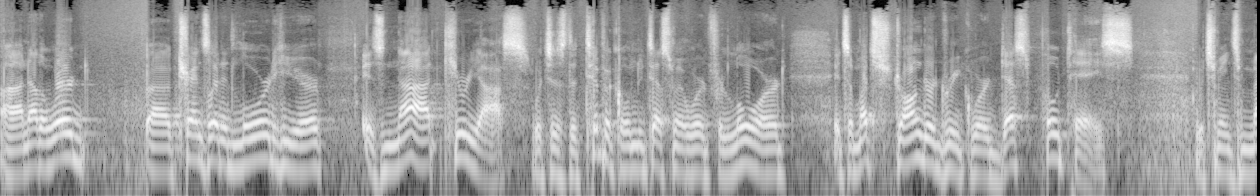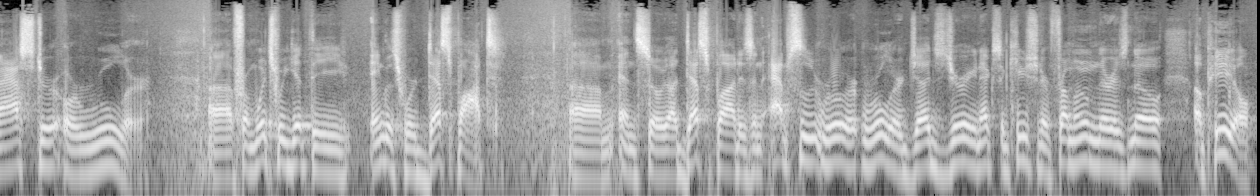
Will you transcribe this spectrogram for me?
Uh, now, the word uh, translated Lord here is not kurios, which is the typical New Testament word for Lord. It's a much stronger Greek word, despotes, which means master or ruler, uh, from which we get the English word despot. Um, and so a despot is an absolute ruler, ruler, judge, jury, and executioner from whom there is no appeal.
